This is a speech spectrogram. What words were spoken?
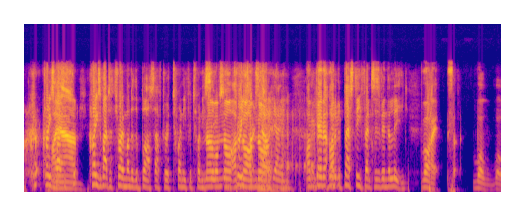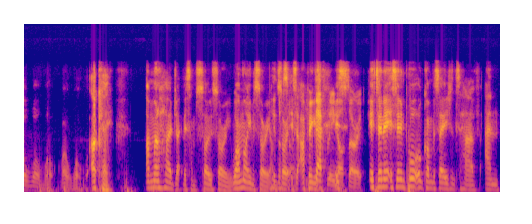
Craig's I about, to, Craig's about to throw him under the bus after a 20 for 26 No, I'm and not, I'm three not, I'm not. game I'm against gonna. one I'm, of the best defenses in the league. Right. So, whoa, whoa, whoa, whoa, whoa, whoa, whoa. Okay. I'm gonna hijack this. I'm so sorry. Well, I'm not even sorry. I'm sorry. sorry. It's, I think it's, Definitely not it's- sorry. it's an it's an important conversation to have, and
